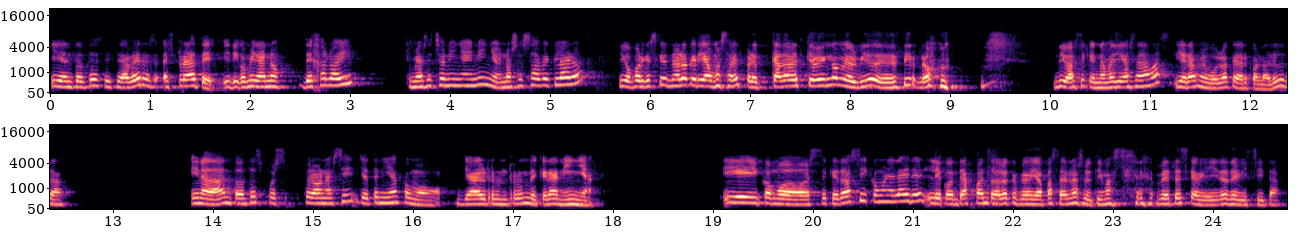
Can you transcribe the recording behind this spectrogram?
Y entonces dice, a ver, espérate. Y digo, mira, no, déjalo ahí, que me has hecho niña y niño, no se sabe claro, Digo, porque es que no lo queríamos saber, pero cada vez que vengo me olvido de decirlo. Digo, así que no me digas nada más y ahora me vuelvo a quedar con la duda. Y nada, entonces, pues, pero aún así yo tenía como ya el run run de que era niña. Y como se quedó así como en el aire, le conté a Juan todo lo que me había pasado en las últimas veces que había ido de visita.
